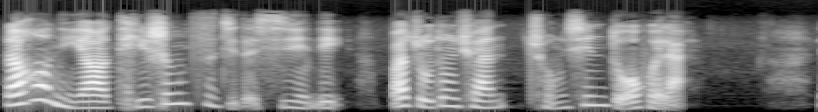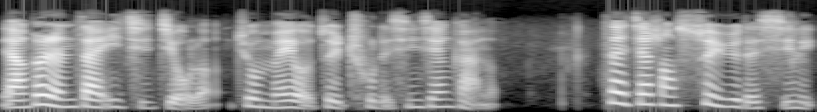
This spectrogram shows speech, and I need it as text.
然后你要提升自己的吸引力，把主动权重新夺回来。两个人在一起久了，就没有最初的新鲜感了。再加上岁月的洗礼，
